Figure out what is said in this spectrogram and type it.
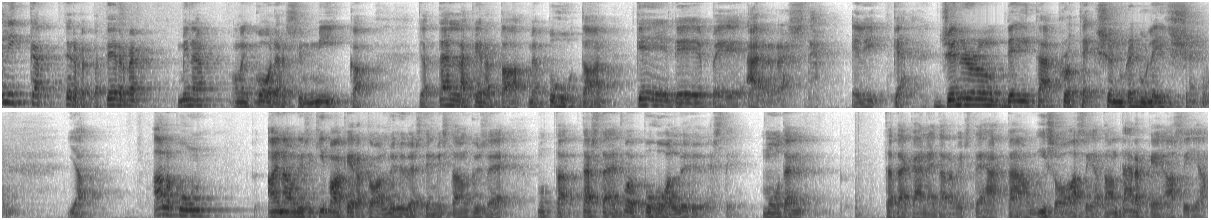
Elikkä tervepä terve, minä olen Koodersin Miikka ja tällä kertaa me puhutaan GDPRstä, eli General Data Protection Regulation. Ja alkuun aina olisi kiva kertoa lyhyesti, mistä on kyse, mutta tästä et voi puhua lyhyesti. Muuten tätäkään ei tarvitsisi tehdä. Tämä on iso asia, tämä on tärkeä asia.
